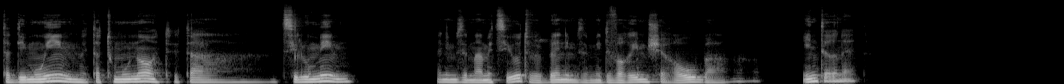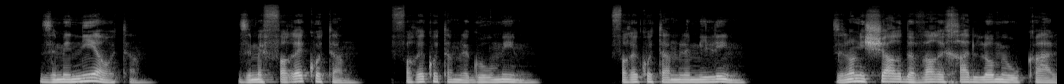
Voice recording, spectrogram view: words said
את הדימויים, את התמונות, את הצילומים, בין אם זה מהמציאות ובין אם זה מדברים שראו באינטרנט, זה מניע אותם, זה מפרק אותם, מפרק אותם לגורמים, מפרק אותם למילים. זה לא נשאר דבר אחד לא מעוקל.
